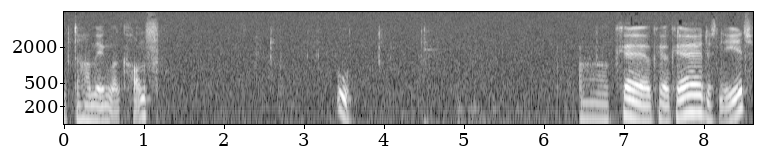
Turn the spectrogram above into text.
Und da haben wir irgendwann Kampf. Uh. Okay, okay, okay, das nicht.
